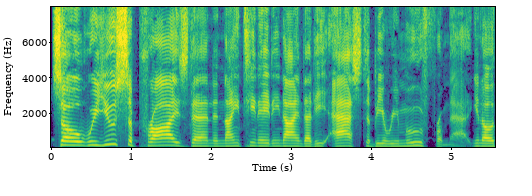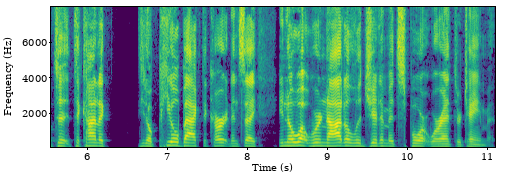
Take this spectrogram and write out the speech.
So, were you surprised then in 1989 that he asked to be removed from that? You know, to to kind of you know peel back the curtain and say, you know what, we're not a legitimate sport, we're entertainment.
